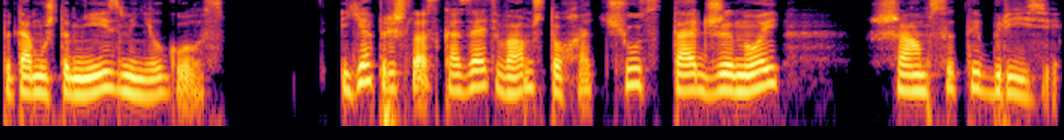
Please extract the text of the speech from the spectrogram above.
потому что мне изменил голос. Я пришла сказать вам, что хочу стать женой Шамса Тебризи.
